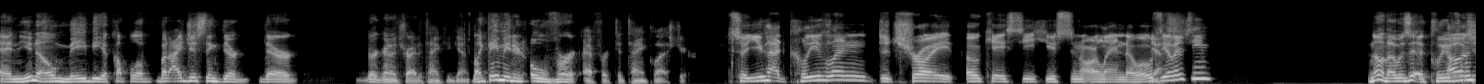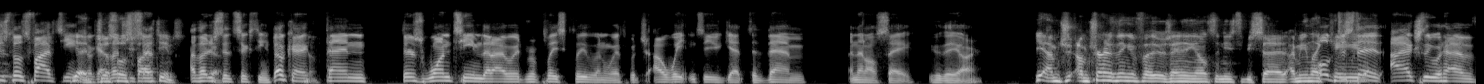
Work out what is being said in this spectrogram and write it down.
and you know, maybe a couple of, but I just think they're they're they're gonna try to tank again. Like they made an overt effort to tank last year. So you had Cleveland, Detroit, OKC, Houston, Orlando. What was the other team? No, that was it. Oh, Cleveland. it's just those five teams. yeah, Okay, just those five said- teams. I thought you Yeah. said 16th. Okay, No. then there's one team that I would replace Cleveland with, which I'll wait until you get to them, and then I'll say who they are. Yeah, I'm tr- I'm trying to think if there's anything else that needs to be said. I mean, like, well, just that I actually would have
